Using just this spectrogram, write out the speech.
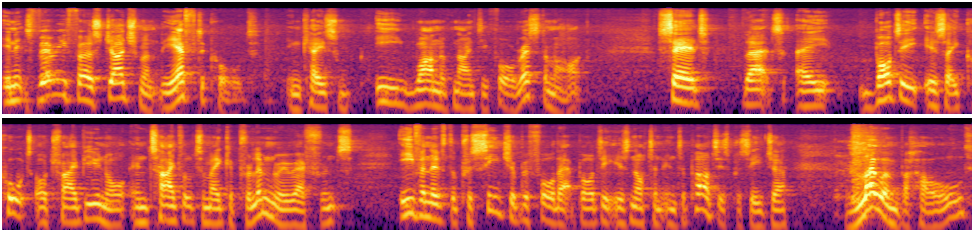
In its very first judgment, the EFTA court, in case E1 of 94, Restamark, said that a body is a court or tribunal entitled to make a preliminary reference even if the procedure before that body is not an inter partes procedure, lo and behold,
